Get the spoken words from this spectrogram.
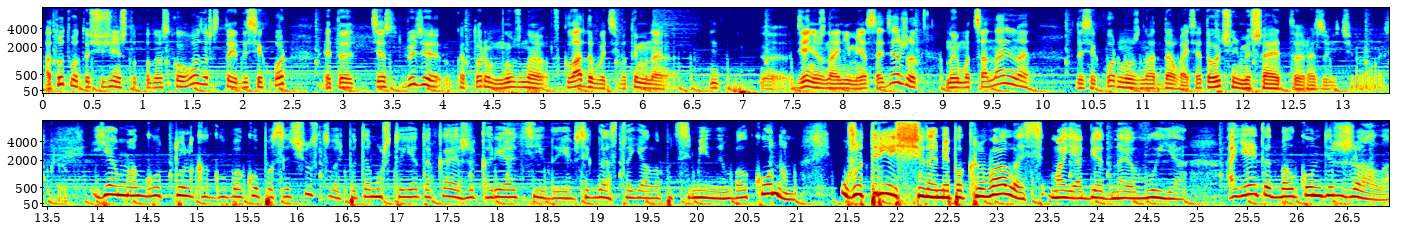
А тут вот ощущение, что подросткового возраста и до сих пор это те люди, которым нужно вкладывать вот именно э, денежно они меня содержат, но эмоционально до сих пор нужно отдавать. Это очень мешает развитию, на мой взгляд. Я могу только глубоко посочувствовать, потому что я такая же кариатида. Я всегда стояла под семейным балконом. Уже трещинами покрывалась моя бедная выя, а я этот балкон держала.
